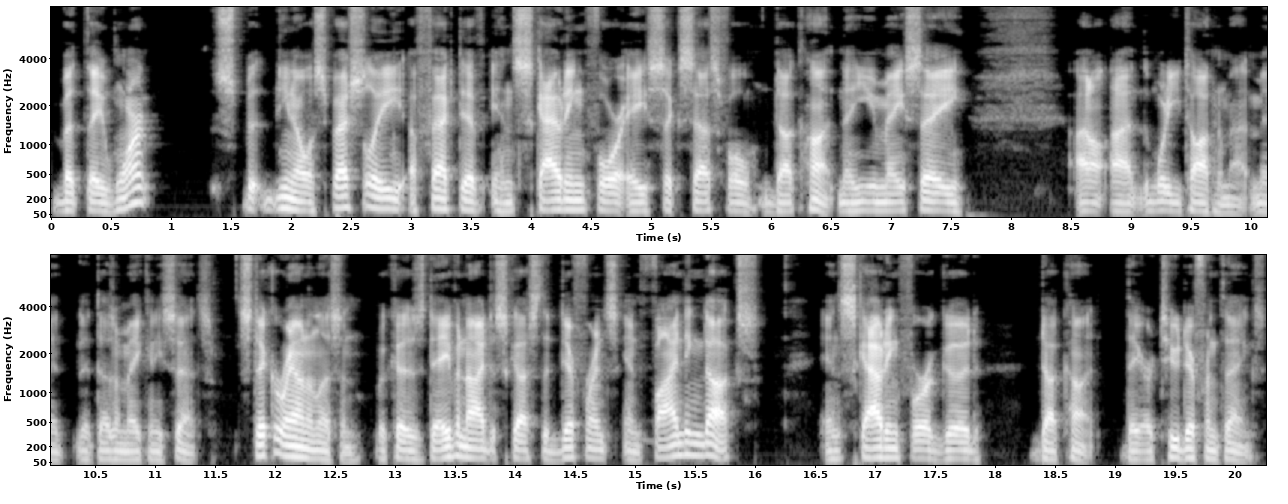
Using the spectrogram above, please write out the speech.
but they weren't you know, especially effective in scouting for a successful duck hunt. Now, you may say, "I don't. I, what are you talking about? That doesn't make any sense." Stick around and listen because Dave and I discuss the difference in finding ducks and scouting for a good duck hunt. They are two different things.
